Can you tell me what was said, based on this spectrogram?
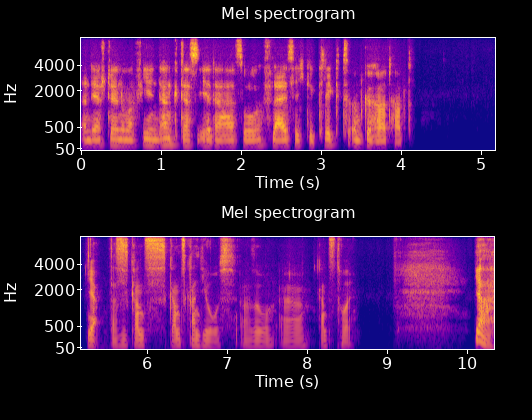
an der Stelle nochmal vielen Dank, dass ihr da so fleißig geklickt und gehört habt. Ja, das ist ganz, ganz grandios. Also äh, ganz toll. Ja,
